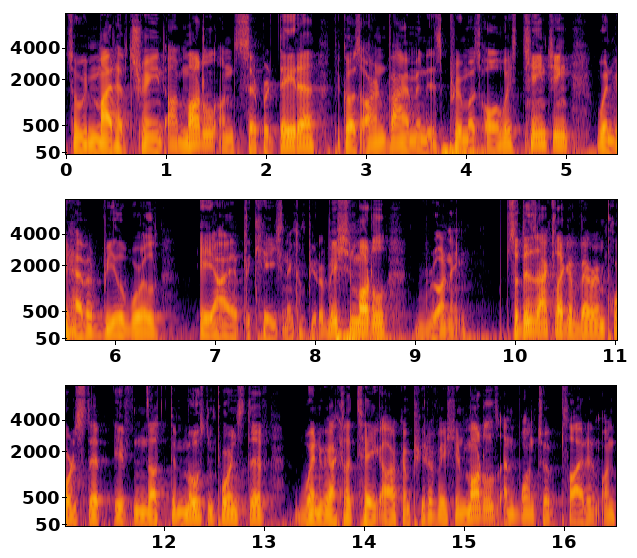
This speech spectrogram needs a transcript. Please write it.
So we might have trained our model on separate data because our environment is pretty much always changing when we have a real world AI application and computer vision model running. So this acts like a very important step, if not the most important step, when we actually take our computer vision models and want to apply them on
